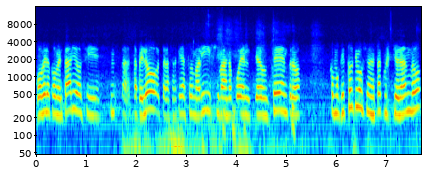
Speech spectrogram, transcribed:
Vos ves los comentarios y la, pelota, las arqueras son malísimas, no pueden tirar un centro. Como que todo el tiempo se nos está cuestionando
